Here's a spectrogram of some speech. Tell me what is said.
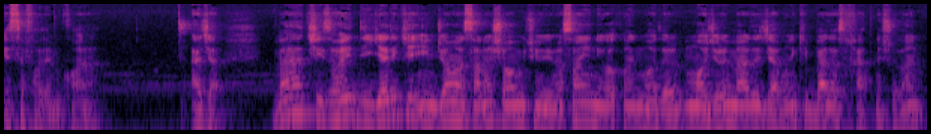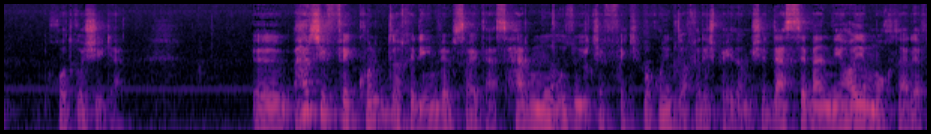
استفاده می‌کنن. عجب. و چیزهای دیگری که اینجا مثلا شما می‌تونید مثلا این نگاه کنید ماجرای مرد جوانی که بعد از ختنه شدن خودکشی کرد. هر فکر کنید داخل این وبسایت هست. هر موضوعی که فکر بکنید داخلش پیدا میشه. دسته بندی های مختلف.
